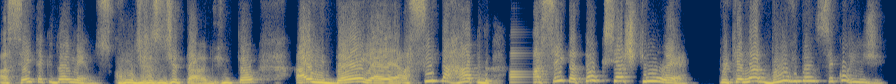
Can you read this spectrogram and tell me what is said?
aceita que dói menos, como diz o ditado. Então, a ideia é aceita rápido, aceita até o que você acha que não é, porque na dúvida você corrige.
